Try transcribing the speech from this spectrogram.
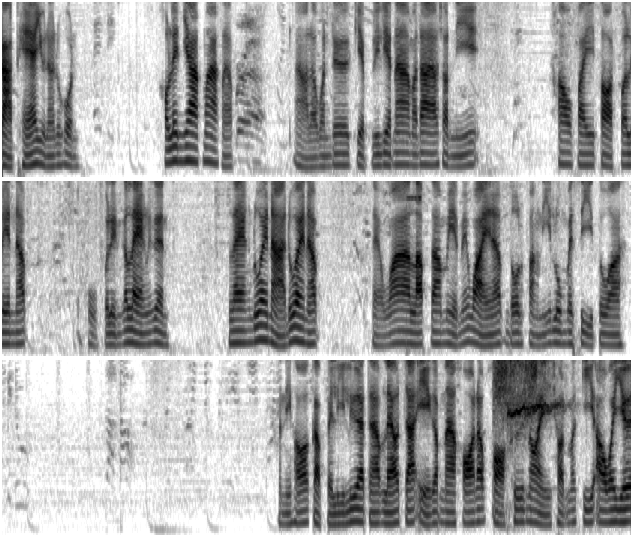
กาสแพ้อยู่นะทุกคน เขาเล่นยากมากนะครับ อ่า แล้ววันเดอร์เก็บลิเลียนามาได้ครับช็อตนี้ เข้าไปตอดเฟรนนะครับ โอ้โห เฟอร์เรนก็แรงเหลือเกิน แรงด้วยหนาด้วยนะครับ แต่ว่ารับดาเมจไม่ไหวนะครับ โดนฝั่งนี้ลุมไป 4 ตัว อันนี้เขาก็กลับไปรีเลือดนะครับ แล้วจ้าเอกกับนาคอสครับขอคืนหน่อยช็อตเมื่อกี้เอาไว้เยอะ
